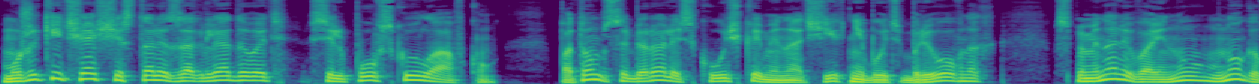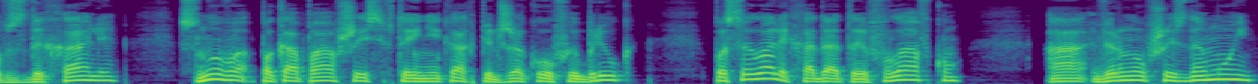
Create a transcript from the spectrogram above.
мужики чаще стали заглядывать в сельповскую лавку, потом собирались кучками на чьих-нибудь бревнах, вспоминали войну, много вздыхали, снова покопавшись в тайниках пиджаков и брюк, посылали ходатаев в лавку, а, вернувшись домой,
